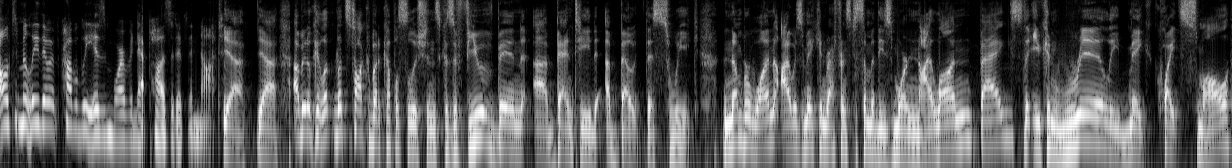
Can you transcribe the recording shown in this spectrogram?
Ultimately, though, it probably is more of a net positive than not. Yeah, yeah. I mean, okay, let, us talk about a couple solutions because a few have been uh, bantied about this week. Number one, I was making reference to some of these more nylon bags that you can really make quite small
